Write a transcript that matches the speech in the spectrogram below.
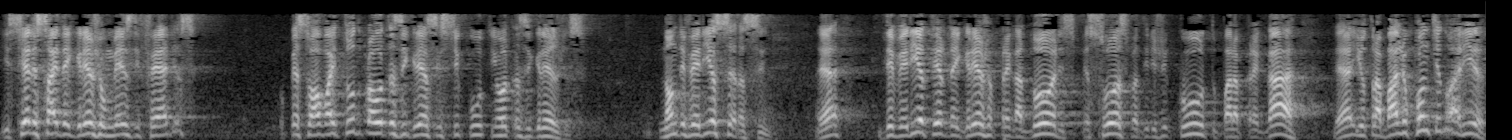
E se ele sai da igreja um mês de férias, pessoal vai tudo para outras igrejas, assistir culto em outras igrejas. Não deveria ser assim. Né? Deveria ter da igreja pregadores, pessoas para dirigir culto, para pregar, né? e o trabalho continuaria,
